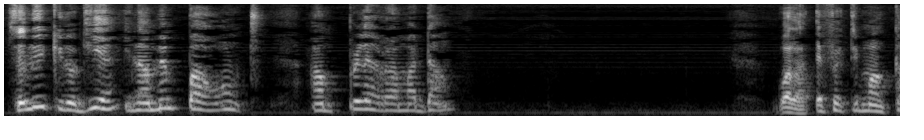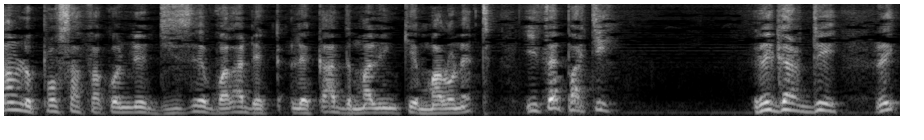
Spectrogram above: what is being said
C'est lui qui le dit, hein. il n'a même pas honte. En plein ramadan. Voilà, effectivement, quand le professeur Fakonde disait, voilà les cas de malinqué malhonnête, il fait partie. Regardez, re-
